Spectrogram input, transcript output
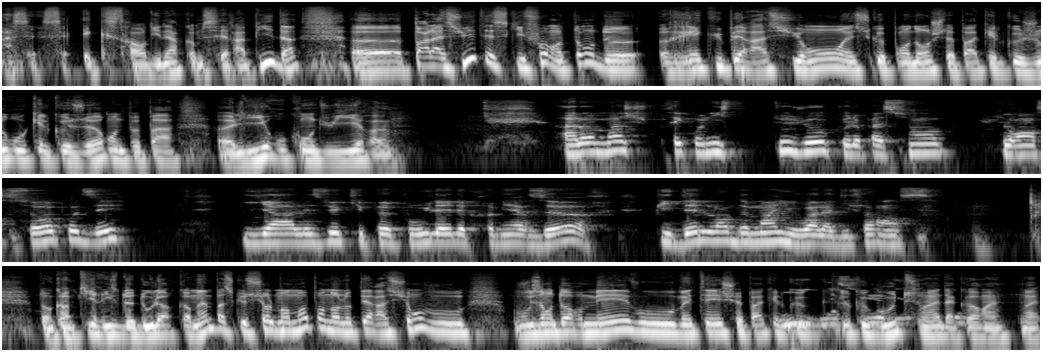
Ah, c'est extraordinaire comme c'est rapide. hein. Euh, par la suite, est-ce qu'il faut un temps de récupération? Est-ce que pendant, je sais pas, quelques jours ou quelques heures, on ne peut pas euh, lire ou conduire? Alors, moi, je préconise toujours que le patient puisse se reposer. Il y a les yeux qui peuvent brûler les premières heures, puis dès le lendemain, il voit la différence. Donc un petit risque de douleur quand même, parce que sur le moment, pendant l'opération, vous vous endormez, vous mettez, je sais pas, quelques, Oui, quelques sûr, gouttes. Ouais, d'accord. hein, ouais.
